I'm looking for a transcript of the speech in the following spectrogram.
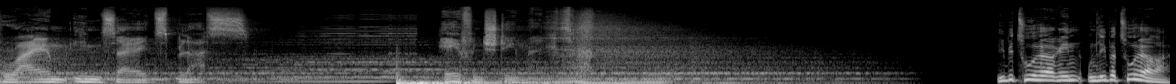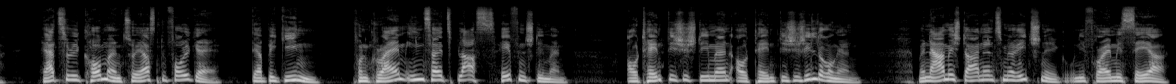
Crime Insights Plus. Häfenstimmen. Liebe Zuhörerinnen und lieber Zuhörer, herzlich willkommen zur ersten Folge, der Beginn von Crime Insights Plus, Häfenstimmen. Authentische Stimmen, authentische Schilderungen. Mein Name ist Daniel Smeritschnik und ich freue mich sehr,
